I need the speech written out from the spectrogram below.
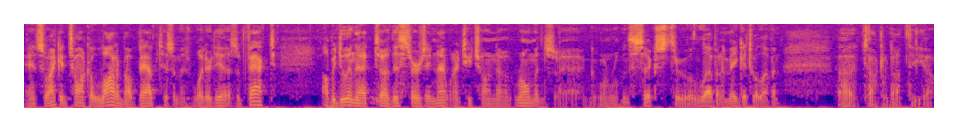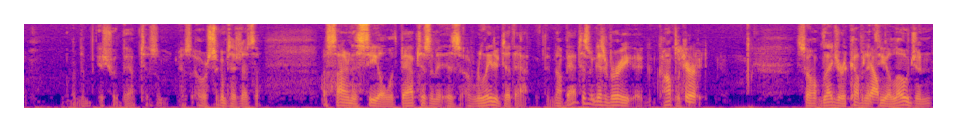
And so I could talk a lot about baptism as what it is. In fact, I'll be doing that uh, this Thursday night when I teach on uh, Romans, uh, Romans six through eleven. I may get to eleven, uh, talking about the uh, the issue of baptism as, or circumcision as a, a sign and a seal. With baptism is uh, related to that. Now, baptism gets very uh, complicated. So I'm glad you're a covenant Yep. theologian.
